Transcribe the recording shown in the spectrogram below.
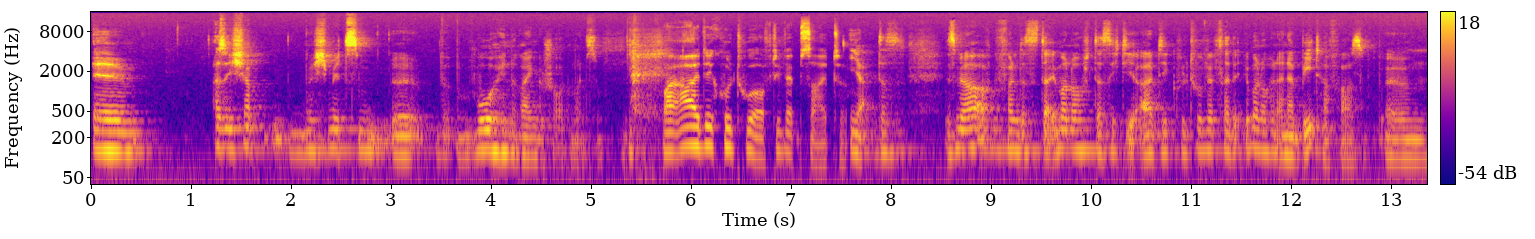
Ähm, also ich habe mich mit äh, wohin reingeschaut, meinst du? Bei ARD Kultur auf die Webseite. Ja, das ist mir auch aufgefallen, dass es da immer noch, dass sich die ARD Kultur Webseite immer noch in einer Beta-Phase ähm,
